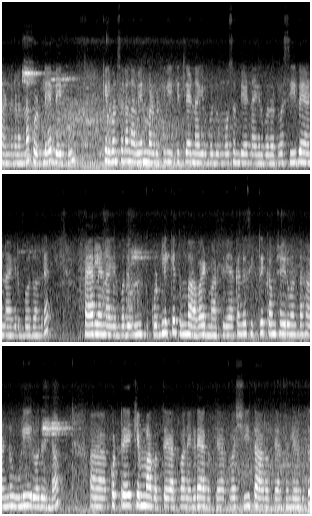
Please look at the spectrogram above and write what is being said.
ಹಣ್ಣುಗಳನ್ನು ಕೊಡಲೇಬೇಕು. ಕೆಲವೊಂದು ಸಲ ನಾವೇನು ಮಾಡಿಬಿಡ್ತೀವಿ ಕಿತ್ತಲೆ ಹಣ್ಣಾಗಿರ್ಬೋದು, ಮೋಸಂಬಿ ಹಣ್ಣಾಗಿರ್ಬೋದು ಅಥವಾ ಸೀಬೆ ಹಣ್ಣಾಗಿರ್ಬೋದು ಅಂದರೆ ಪ್ಯಾರ್ಲೆ ಹಣ್ಣಾಗಿರ್ಬೋದು ಇವನ್ನ ಕೊಡಲಿಕ್ಕೆ ತುಂಬ ಅವಾಯ್ಡ್ ಮಾಡ್ತೀವಿ. ಯಾಕಂದರೆ ಸಿಟ್ರಿಕ್ ಅಂಶ ಇರುವಂಥ ಹಣ್ಣು ಹುಳಿ ಇರೋದ್ರಿಂದ ಕೊಟ್ಟರೆ ಕೆಮ್ಮಾಗುತ್ತೆ ಅಥವಾ ನೆಗಡೆ ಆಗುತ್ತೆ ಅಥವಾ ಶೀತ ಆಗುತ್ತೆ ಅಂತಂದು ಹೇಳ್ಬಿಟ್ಟು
